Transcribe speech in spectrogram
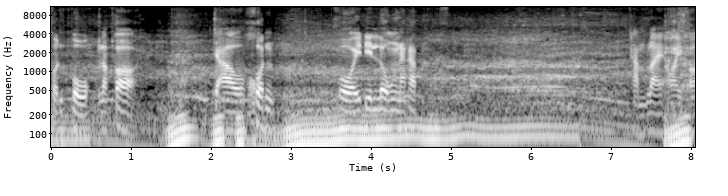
คนปลูกแล้วก็จะเอาคนโหยดินลงนะครับทำไรอ้อยก็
